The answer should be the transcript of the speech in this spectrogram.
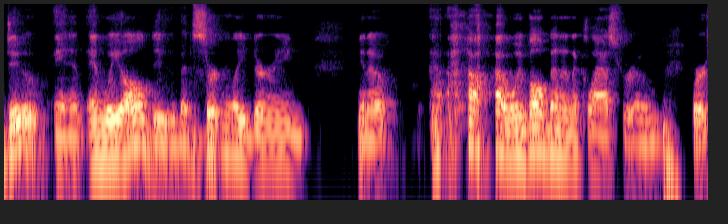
do, and, and we all do, but certainly during, you know, we've all been in a classroom where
